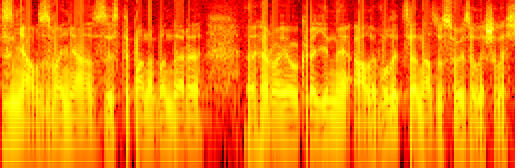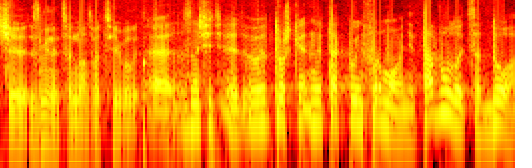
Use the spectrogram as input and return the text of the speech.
зняв звання з Степана Бандери е, Героя України, але вулиця назву свою залишилась. Чи зміниться назва цієї вулиці? Е, Значить, е, ви трошки не так поінформовані. Та вулиця до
